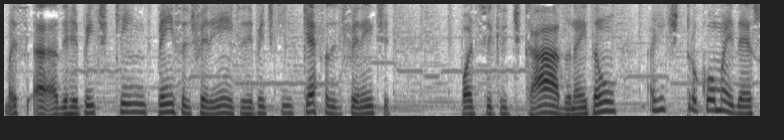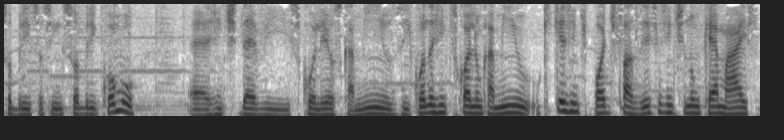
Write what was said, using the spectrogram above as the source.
Mas ah, de repente quem pensa diferente, de repente quem quer fazer diferente pode ser criticado, né? Então a gente trocou uma ideia sobre isso, assim, sobre como é, a gente deve escolher os caminhos e quando a gente escolhe um caminho, o que, que a gente pode fazer se a gente não quer mais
